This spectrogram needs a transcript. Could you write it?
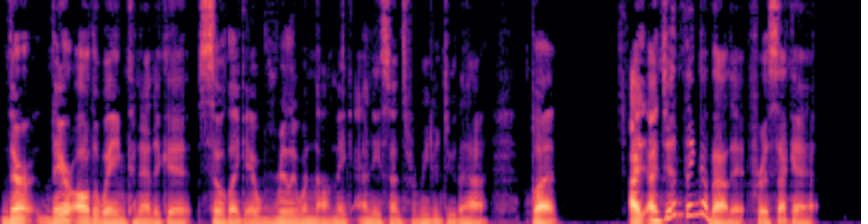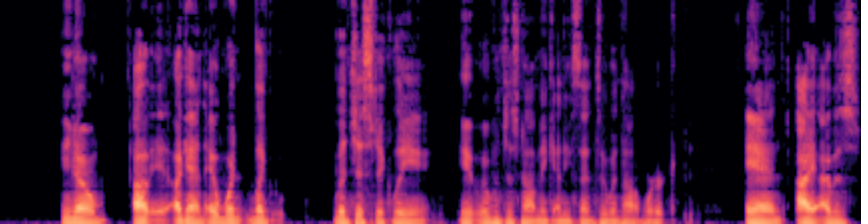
they're they're all the way in Connecticut, so like it really would not make any sense for me to do that. But I I did think about it for a second. You know, I, again, it wouldn't like logistically, it, it would just not make any sense. It would not work. And I, I was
